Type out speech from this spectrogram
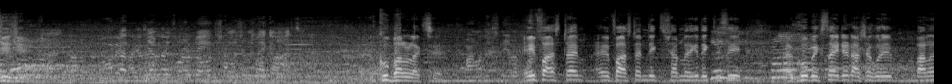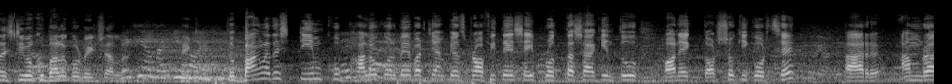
জি জি। খুব ভালো লাগছে। এই ফার্স্ট টাইম এই ফার্স্ট টাইম দেখ সামনে থেকে দেখতেছি খুব এক্সাইটেড আশা করি বাংলাদেশ টিমও খুব ভালো করবে ইনশাল্লাহ থ্যাংক ইউ তো বাংলাদেশ টিম খুব ভালো করবে এবার চ্যাম্পিয়ন্স ট্রফিতে সেই প্রত্যাশা কিন্তু অনেক দর্শকই করছে। আর আমরা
